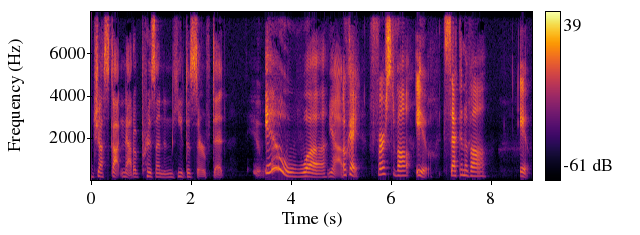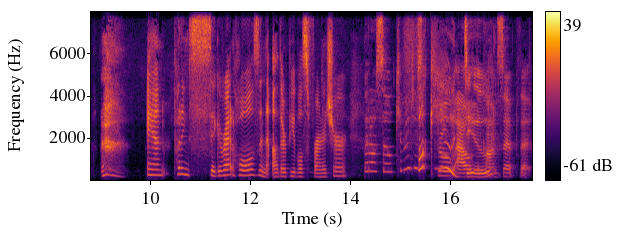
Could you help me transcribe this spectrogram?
just gotten out of prison and he deserved it. Ew. Ew. Yeah. Okay. First of all, ew. Second of all, ew. and putting cigarette holes in other people's furniture. But also, can I just Fuck throw you, out dude. the concept that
